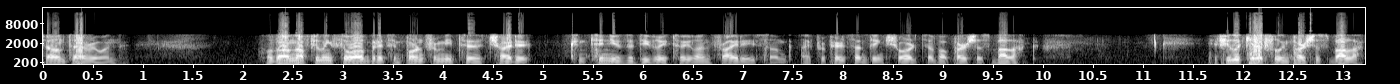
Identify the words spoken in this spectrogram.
Shalom to everyone. Although I'm not feeling so well, but it's important for me to try to continue the Divrei Torah on Friday, so I'm, I prepared something short about Parshas Balak. If you look carefully in Parshas Balak,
